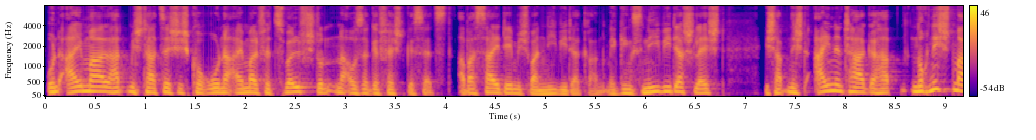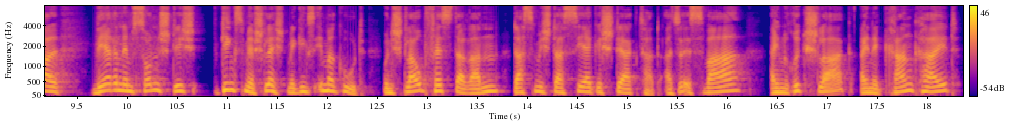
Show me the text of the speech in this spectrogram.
Und einmal hat mich tatsächlich Corona einmal für zwölf Stunden außer Gefecht gesetzt. Aber seitdem, ich war nie wieder krank. Mir ging es nie wieder schlecht. Ich habe nicht einen Tag gehabt, noch nicht mal während dem Sonnenstich ging es mir schlecht, mir ging es immer gut. Und ich glaube fest daran, dass mich das sehr gestärkt hat. Also es war ein Rückschlag, eine Krankheit,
